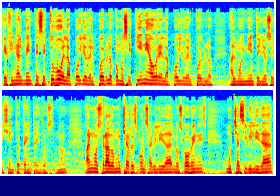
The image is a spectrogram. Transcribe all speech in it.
que finalmente se tuvo el apoyo del pueblo como se tiene ahora el apoyo del pueblo al movimiento Yo Soy 132. ¿no? Han mostrado mucha responsabilidad los jóvenes, mucha civilidad.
